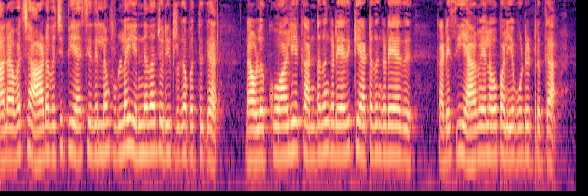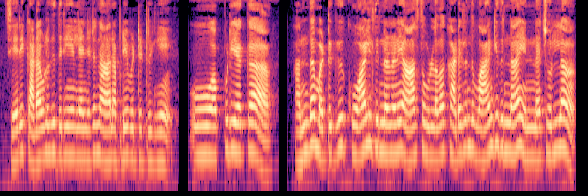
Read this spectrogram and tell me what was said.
ஆனா அவ சாடை வச்சு பேசியதெல்லாம் ஃபுல்லா என்னதான் சொல்லிட்டு இருக்கா பத்துக்க நான் அவ்வளோ கோழியை கண்டதும் கிடையாது கேட்டதும் கிடையாது. கடைசி என் மேலவோ பழிய போட்டுட்டு இருக்கா சரி கடவுளுக்கு தெரியும் இல்லைன்னுட்டு நான் அப்படியே விட்டுட்டு இருக்கேன் ஓ அப்படியாக்கா? அந்த மட்டுக்கு கோழி தின்னனே ஆசை உள்ளவா கடையிலேருந்து வாங்கி தின்னா என்ன சொல்ல?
